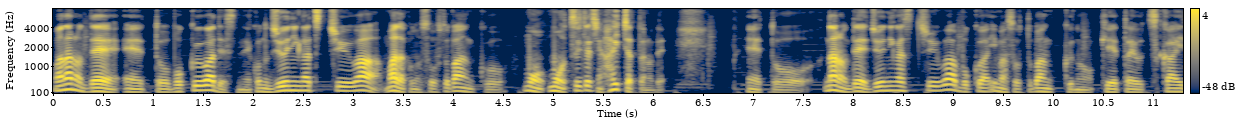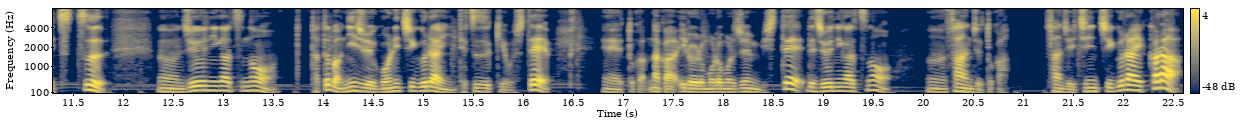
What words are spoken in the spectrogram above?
まあ、なので、えー、と僕はですねこの12月中はまだこのソフトバンクをもうもう1日に入っちゃったので、えー、となので12月中は僕は今ソフトバンクの携帯を使いつつ、うん、12月の例えば25日ぐらいに手続きをして、えー、とかなんかいろいろもろもろ準備してで12月の、うん、30とか31日ぐらいから、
